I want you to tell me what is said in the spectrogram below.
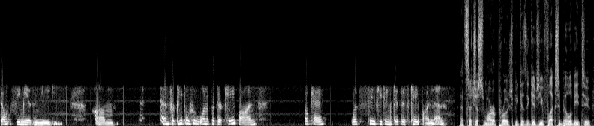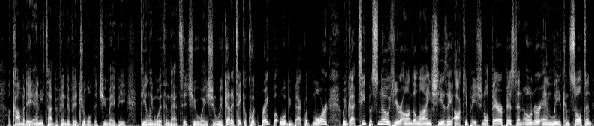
don't see me as needy. Um, and for people who want to put their cape on, okay, let's see if you can get this cape on then. That's such a smart approach because it gives you flexibility to accommodate any type of individual that you may be dealing with in that situation. We've got to take a quick break, but we'll be back with more. We've got Teepa Snow here on the line. She is a occupational therapist and owner and lead consultant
